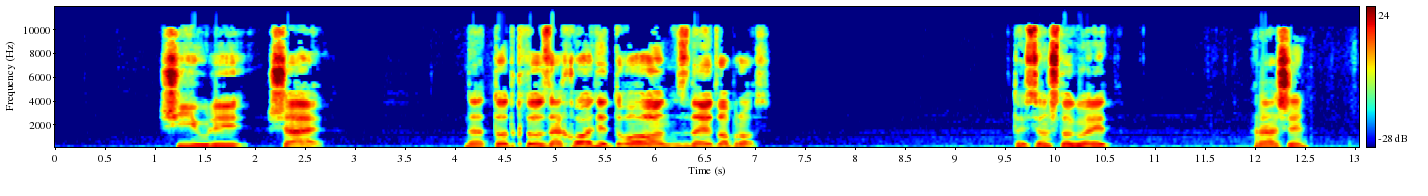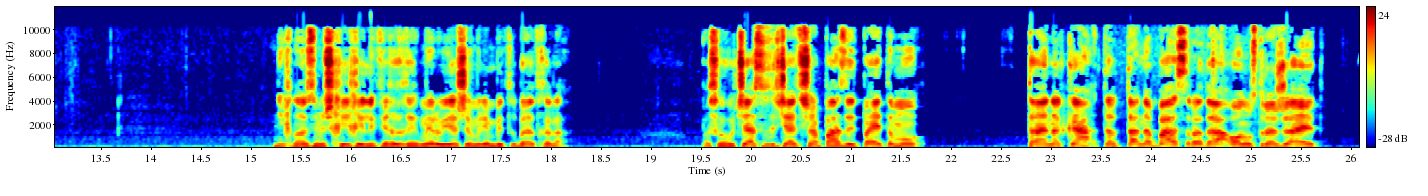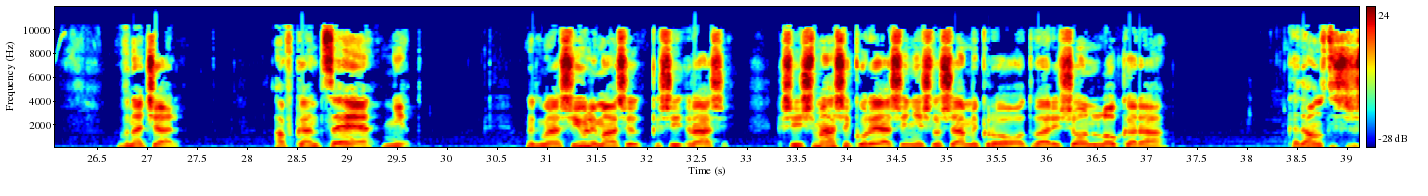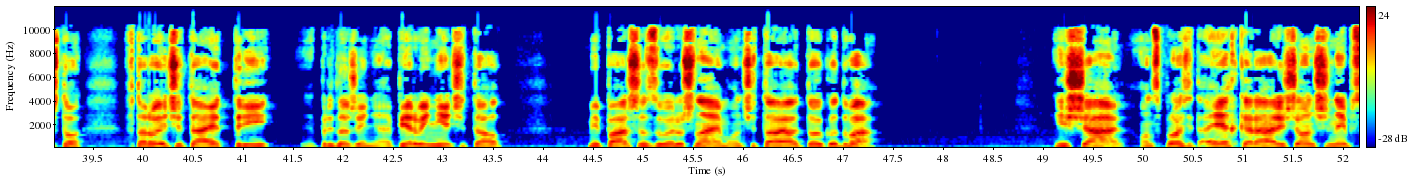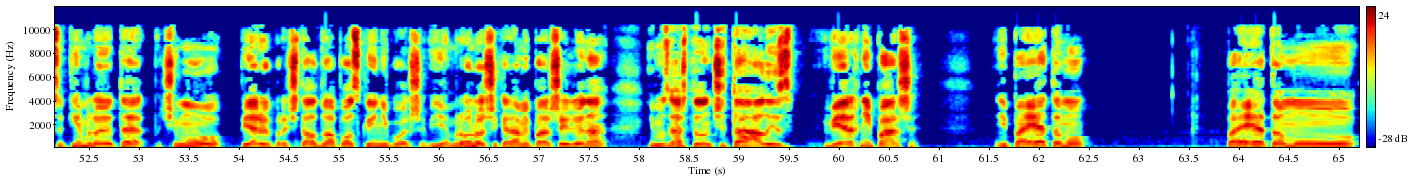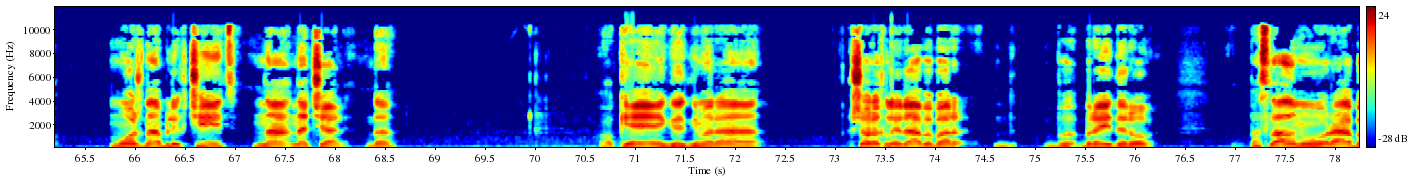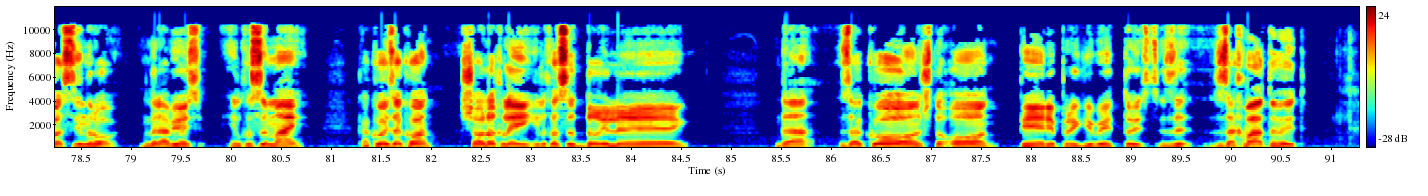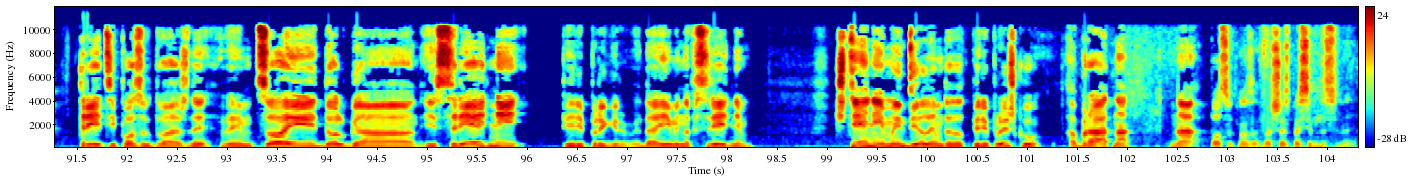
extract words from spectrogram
шиюли шаль. Да, тот, кто заходит, он задает вопрос. То есть он что говорит? Раши. Нихносим шхиха или фиха хихмиру ешамрим бетхала. Поскольку часто встречается, что опаздывает, поэтому Танака, Та- Танабасра, да, он устражает в начале. А в конце нет. Говорит, Шиюли Машель, Раши. Кшишма шикуре ашини шлуша микроот, варишон локара. Когда он услышит, что второй читает три предложения, а первый не читал, Мипарша Зуэлю Шнаем, он читал только два. И Шаль, он спросит, а эх кара решен шиней псуким в. Почему первый прочитал два поска и не больше? В Емрулу шикарами парши Ильюна, ему скажут, что он читал из верхней парши. И поэтому, Поэтому можно облегчить на начале, да? Окей, говорит Гимара. Шорах ли раба бар брейде ров. Послал ему раба сын ров. Для рабьёси. Илхасамай. Какой закон? Шолах лей илхаса дойлег. Да, закон, что он перепрыгивает, то есть захватывает третий посох дважды, вемцой долган, и средний перепрыгивает, да, именно в среднем чтении мы делаем вот эту перепрыжку обратно на посох назад. Большое спасибо, до свидания.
